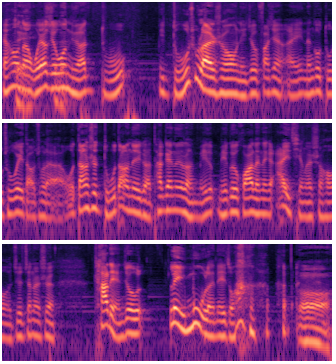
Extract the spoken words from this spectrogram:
然后呢，我要给我女儿读，你读出来的时候，你就发现，哎，能够读出味道出来了。我当时读到那个他跟那个玫玫瑰花的那个爱情的时候，就真的是差点就泪目了那种。哦，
